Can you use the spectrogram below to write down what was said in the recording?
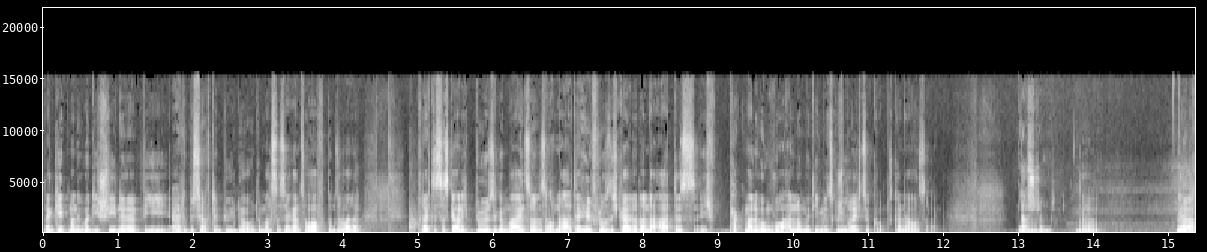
dann geht man über die Schiene wie, ja, du bist ja auf der Bühne und du machst das ja ganz oft und so weiter. Vielleicht ist das gar nicht böse gemeint, sondern es ist auch eine Art der Hilflosigkeit oder eine Art des, ich pack mal irgendwo an, um mit ihm ins Gespräch mhm. zu kommen. Das kann ja auch sein. Das mhm. stimmt. Ja. Ja.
